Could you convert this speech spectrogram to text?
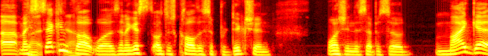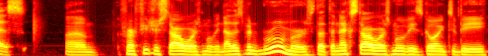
Uh, my But, second yeah. thought was, and I guess I'll just call this a prediction. Watching this episode, my guess um, for a future Star Wars movie. Now, there's been rumors that the next Star Wars movie is going to be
